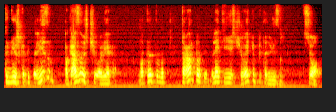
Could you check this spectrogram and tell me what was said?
ты говоришь капитализм, показываешь человека. Вот это вот Трамп это, блядь, и есть человек капитализм. Все.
